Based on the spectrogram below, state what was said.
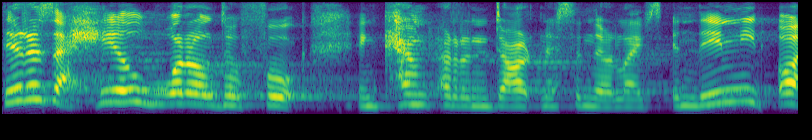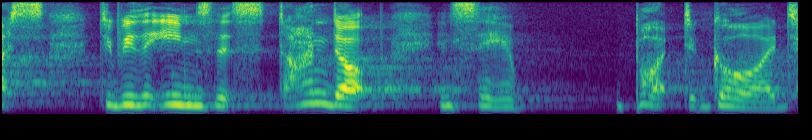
There is a whole world of folk encountering darkness in their lives, and they need us to be the eens that stand up and say, But God.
